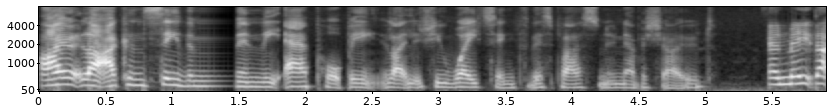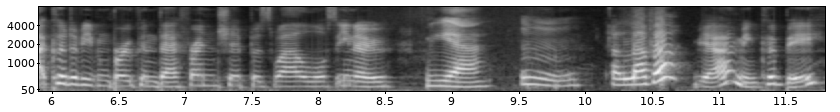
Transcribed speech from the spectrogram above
I like. I can see them in the airport being like literally waiting for this person who never showed. And mate, that could have even broken their friendship as well, or you know, Yeah. Mm. A lover? yeah. I mean, could be.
